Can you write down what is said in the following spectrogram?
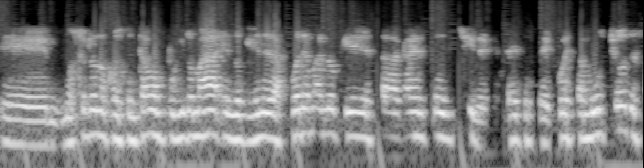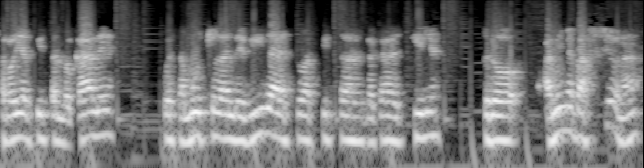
eh, nosotros nos concentramos un poquito más en lo que viene de afuera, más lo que está acá de Chile. Entonces, cuesta mucho desarrollar artistas locales, cuesta mucho darle vida a estos artistas de acá de Chile, pero a mí me apasiona,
